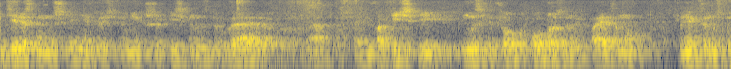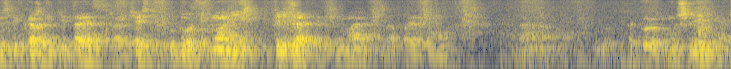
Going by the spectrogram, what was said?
интересное мышление, то есть у них же письменность другая, да, то есть они фактически мыслят об- образами, поэтому в некотором смысле каждый китаец отчасти художник. Ну, они каллиграфией занимаются, да, поэтому э, такое мышление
